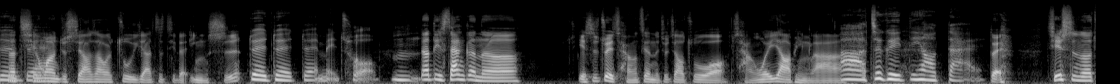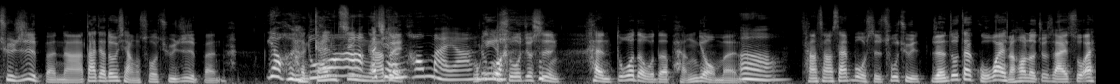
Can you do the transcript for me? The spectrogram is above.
那千万就是要稍微注意一下自己的饮食。对对对，没错。嗯，那第三个呢，也是最常见的，就叫做肠胃药品啦。啊，这个一定要带。对。其实呢，去日本啊，大家都想说去日本要很干净啊，而且很好买啊。我跟你说，就是 很多的我的朋友们，嗯，常常三不五时出去，人都在国外，然后呢，就是来说，哎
